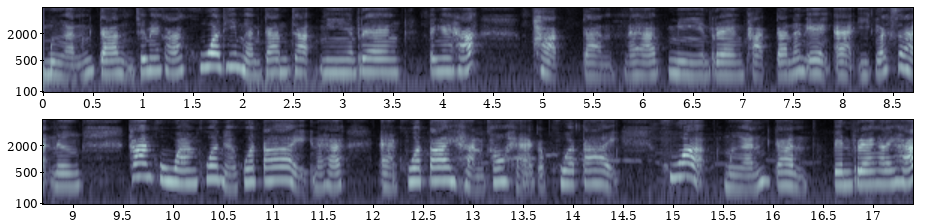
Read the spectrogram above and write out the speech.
เหมือนกันใช่ไหมคะขั้วที่เหมือนกันจะมีแรงเป็นไงคะผลักกันนะคะมีแรงผลักกันนั่นเองอะอีกลักษณะหนึ่งท่านครูวางขั้วเหนือขั้วใต้นะคะอะขั้วใต้หันเข้าหากับขั้วใต้ขั้วเหมือนกัน เป็นแรงอะไรคะ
